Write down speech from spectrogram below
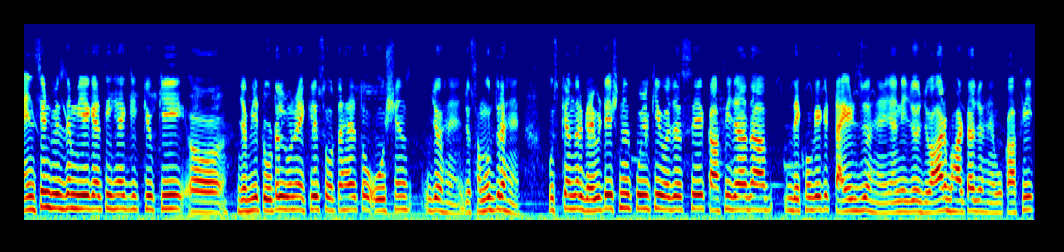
एंशियंट विजडम ये कहती है कि क्योंकि जब ये टोटल लूनर इक्लिप्स होता है तो ओशन जो हैं, जो समुद्र हैं, उसके अंदर ग्रेविटेशनल पुल की वजह से काफ़ी ज़्यादा आप देखोगे कि टाइड्स जो हैं, यानी जो ज्वार भाटा जो है, वो काफ़ी,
